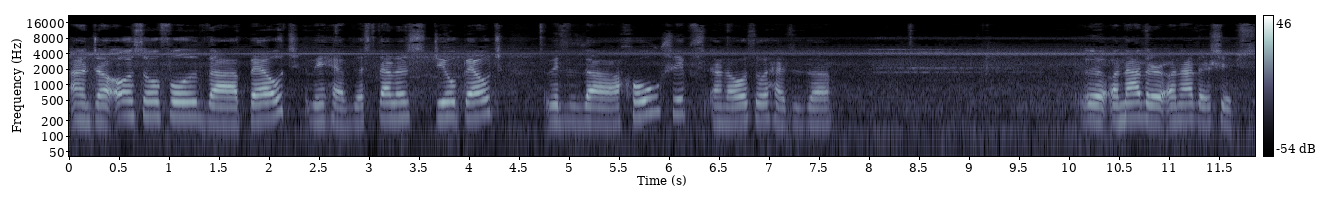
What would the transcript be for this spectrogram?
And uh, also for the belt, we have the stainless steel belt with the hole shapes and also has the uh, another another shapes.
